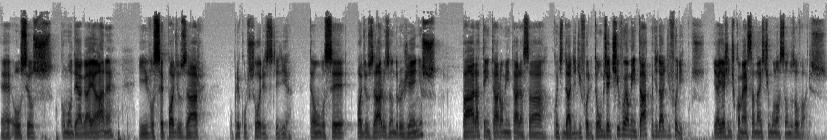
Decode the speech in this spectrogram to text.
é, ou seus, como o DHEA, né? E você pode usar o precursores, diria. Então você pode usar os androgênios para tentar aumentar essa quantidade de folículos. Então o objetivo é aumentar a quantidade de folículos. E aí a gente começa na estimulação dos ovários.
